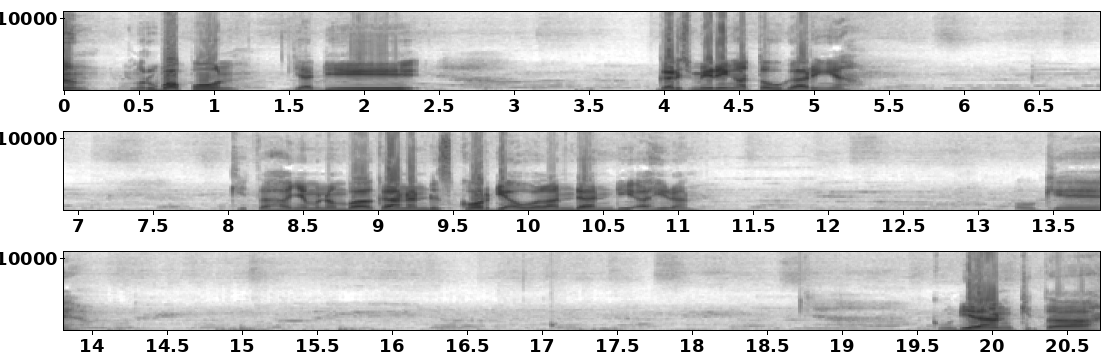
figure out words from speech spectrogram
merubah font jadi garis miring atau garing ya kita hanya menambahkan underscore di awalan dan di akhiran. Oke. Kemudian kita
